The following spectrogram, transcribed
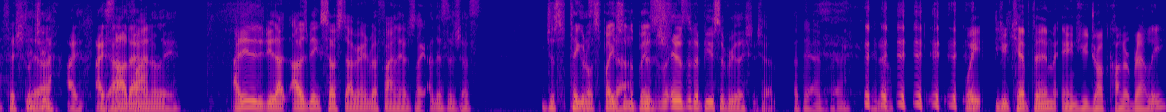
Officially, uh, I I yeah, saw that finally. I needed to do that. I was being so stubborn, but finally, I was like, "This is just just taking up space on the bench." It was, it was, an abusive relationship at the end there. You know. Wait, you kept him and you dropped Connor Bradley?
